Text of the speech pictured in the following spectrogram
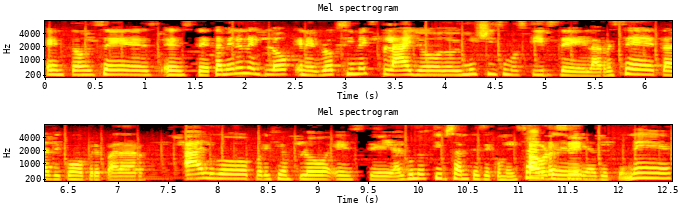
Entonces, este, también en el blog, en el blog sí me explayo, doy muchísimos tips de las recetas, de cómo preparar algo, por ejemplo, este, algunos tips antes de comenzar Ahora que deberías de tener,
